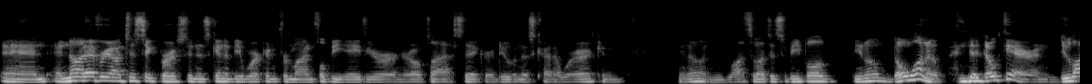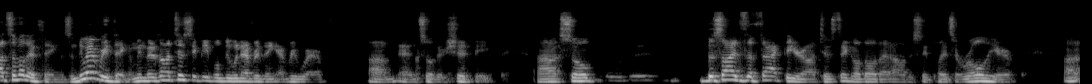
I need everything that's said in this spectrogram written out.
and and not every autistic person is going to be working for mindful behavior or NeuroClastic or doing this kind of work and you know and lots of autistic people you know don't want to and don't care and do lots of other things and do everything. I mean there's autistic people doing everything everywhere um, and so there should be. Uh, so besides the fact that you're autistic although that obviously plays a role here uh,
